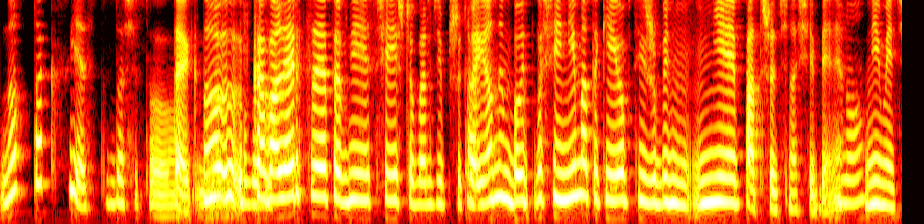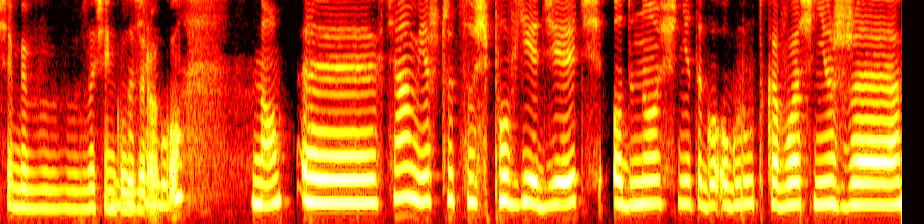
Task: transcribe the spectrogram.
no tak jest, da się to Tak, no y, w kawalerce pewnie jest się jeszcze bardziej przyklejonym, bo właśnie nie ma takiej opcji, żeby nie patrzeć na siebie, nie, No. nie mieć siebie w, zasięgu, W zasięgu. wzroku. No, E, chciałam jeszcze coś powiedzieć odnośnie tego ogródka właśnie, że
